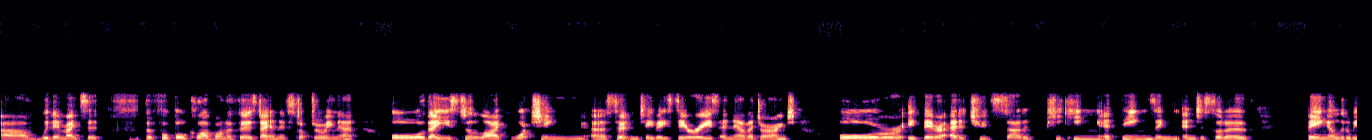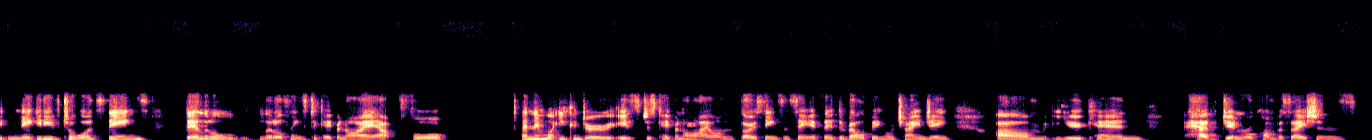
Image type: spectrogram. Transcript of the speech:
um, with their mates at the football club on a Thursday and they've stopped doing that, or they used to like watching a certain TV series and now they don't, or if their attitude started picking at things and, and just sort of being a little bit negative towards things, they're little little things to keep an eye out for And then what you can do is just keep an eye on those things and see if they're developing or changing. Um, you can have general conversations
